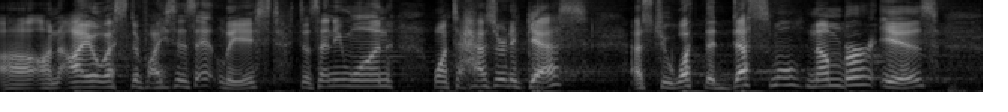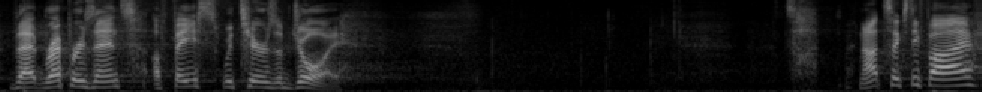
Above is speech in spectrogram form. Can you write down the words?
uh, on iOS devices at least. Does anyone want to hazard a guess as to what the decimal number is that represents a face with tears of joy? It's not 65.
